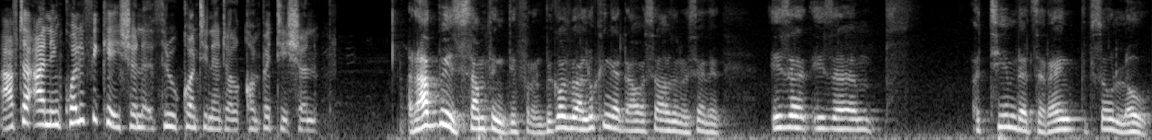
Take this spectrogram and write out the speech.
after earning qualification through continental competition. Rugby is something different because we are looking at ourselves and saying, is a, is a a team that's ranked so low,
